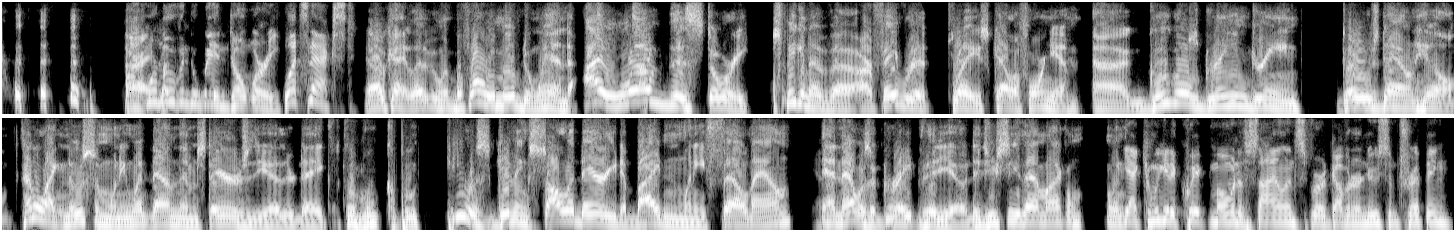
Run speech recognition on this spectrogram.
All right, we're moving to wind. Don't worry. What's next? Okay. Let, before we move to wind, I love this story. Speaking of uh, our favorite place, California, uh, Google's Green Dream goes downhill, kind of like Newsom when he went down them stairs the other day. He was giving solidarity to Biden when he fell down. Yeah. And that was a great video. Did you see that, Michael? When, yeah, can we get a quick moment of silence for Governor Newsom tripping?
